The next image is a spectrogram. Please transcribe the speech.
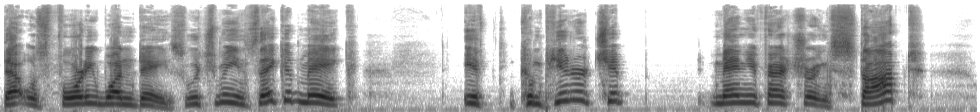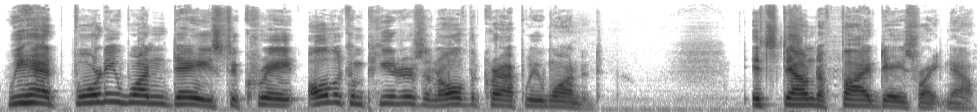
that was 41 days, which means they could make if computer chip manufacturing stopped, we had 41 days to create all the computers and all the crap we wanted. It's down to 5 days right now.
